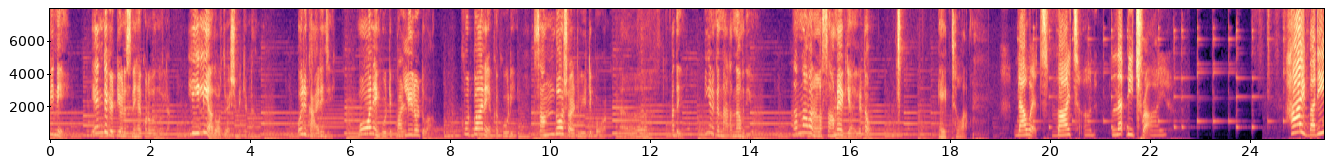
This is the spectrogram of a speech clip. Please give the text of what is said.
പിന്നെ എന്റെ കെട്ടിയവന് സ്നേഹക്കുറവൊന്നുമില്ല. ലിലി അതോർത്ത് വിഷമിക്കണ്ട. ഒരു കാര്യം ചെയ് മോനെയും കൂട്ടി പള്ളിയിലോട്ട് വാ കുർബാനയൊക്കെ കൂടി സന്തോഷമായിട്ട് വീട്ടിൽ പോവാം അതെ ഇങ്ങനൊക്കെ നടന്നാ മതിയോ നന്നാവാനുള്ള സമയമൊക്കെ ആയി കേട്ടോ Now it's my turn. Let me try. Hi, buddy.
